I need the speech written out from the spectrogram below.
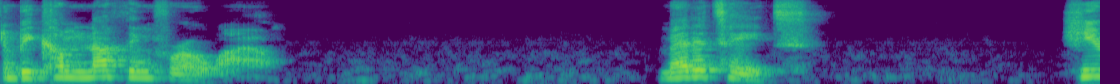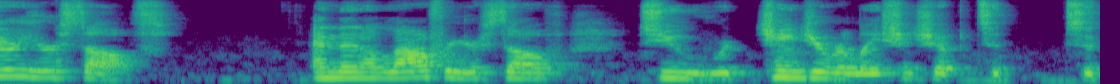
and become nothing for a while. Meditate. Hear yourself. And then allow for yourself to change your relationship to, to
